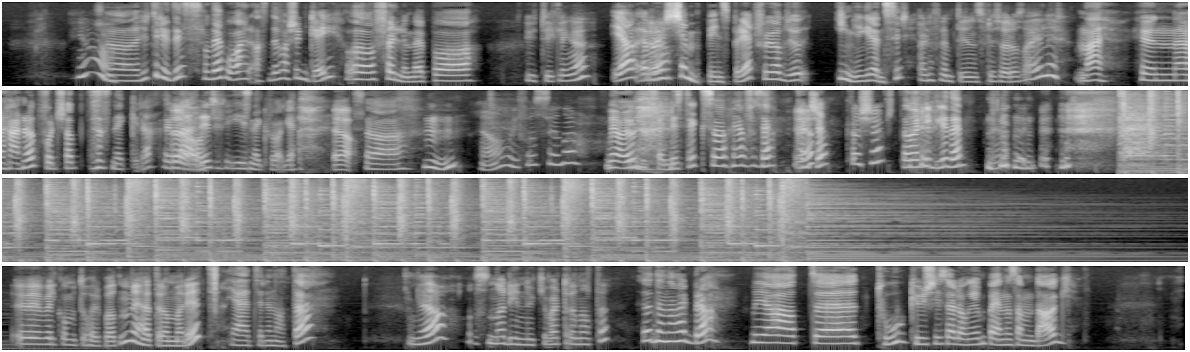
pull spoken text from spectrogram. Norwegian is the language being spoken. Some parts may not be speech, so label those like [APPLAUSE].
Ja. Så hun trivdes, og det var, altså, det var så gøy å følge med på Utviklinga. Ja, jeg ble Ja. kjempeinspirert, for hun hadde jo ingen grenser. Er det fremtidens frisør hos deg, eller? Nei, hun er nok fortsatt [LAUGHS] snekker, lærer Ja. I snekkerfaget. Ja. Så mm. ja, vi får se, da. Vi har jo litt fellestrekk, så jeg får se. Kanskje. Ja, kanskje. Det hadde vært hyggelig, det. [LAUGHS] Eh, Velkommen til Hårpodden. Jeg heter Ann-Marit. Jeg heter Renate. Ja, åssen har din uke vært, Renate? Ja, Den har vært bra. Vi har hatt uh, to kurs i salongen på en og samme dag.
